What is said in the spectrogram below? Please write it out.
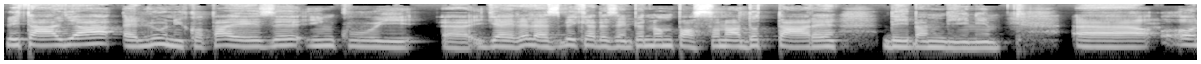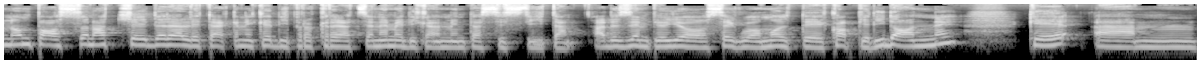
l'Italia è l'unico paese in cui eh, i gay e le lesbiche, ad esempio, non possono adottare dei bambini eh, o non possono accedere alle tecniche di procreazione medicalmente assistita. Ad esempio, io seguo molte coppie di donne che um,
